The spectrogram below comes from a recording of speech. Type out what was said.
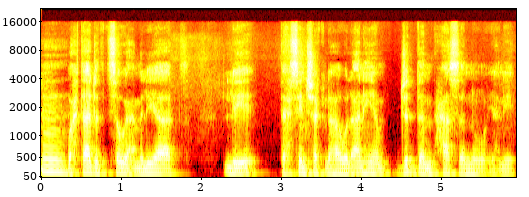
مم. واحتاجت تسوي عمليات لتحسين شكلها والآن هي جدا حاسة إنه يعني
